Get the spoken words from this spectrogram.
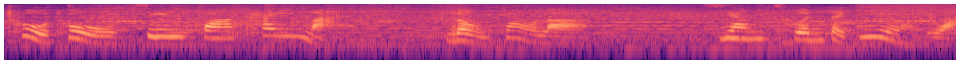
处处新花开满，笼罩了乡村的夜晚。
